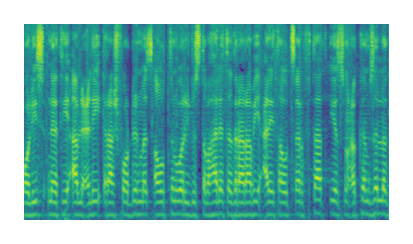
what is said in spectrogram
ፖሊስ ነቲ ኣብ ልዕሊ ራሽፎርድን መፃውትን ወሪዱ ዝተባሃለ ተደራራቢ ዓሌታዊ ፀርፍታት የፅንዖ ከም ዘሎ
